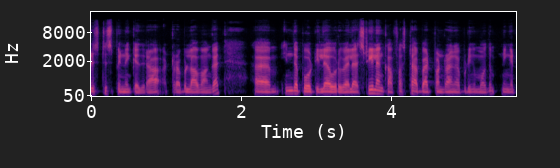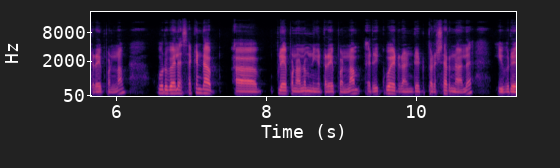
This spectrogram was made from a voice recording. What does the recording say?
ரிஸ்ட் ஸ்பின்னுக்கு எதிராக ட்ரபிள் ஆவாங்க. இந்த போட்டியில் ஒரு வேளை ஸ்ரீலங்கா ஃபஸ்ட்டாக பேட் பண்ணுறாங்க அப்படிங்கும் போதும் நீங்கள் ட்ரை பண்ணலாம். ஒரு வேளை செகண்டாக ப்ளே பண்ணாலும் நீங்கள் ட்ரை பண்ணலாம். ரிக்வயர்ட் ரன் ரேட் ப்ரெஷர்னால இவர்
